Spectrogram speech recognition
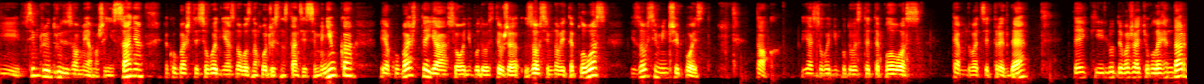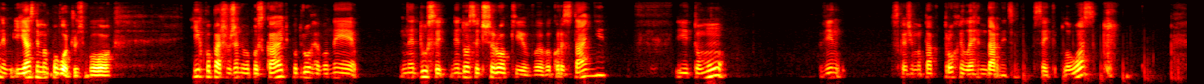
І всім привіт, друзі! З вами я, машиніст Саня. Як ви бачите, сьогодні я знову знаходжусь на станції Семенівка. Як ви бачите, я сьогодні буду вести вже зовсім новий тепловоз і зовсім інший поїзд. Так, я сьогодні буду вести тепловоз ТЕМ-23Д. Деякі люди вважають його легендарним, і я з ними погоджусь, бо їх, по-перше, вже не випускають, по-друге, вони не досить, не досить широкі в використанні. І тому він, скажімо так, трохи легендарний цей- тепловоз.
